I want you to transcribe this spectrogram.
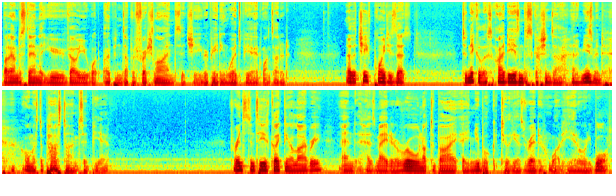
but I understand that you value what opens up a fresh line, said she, repeating words Pierre had once uttered. Now, the chief point is that to Nicholas, ideas and discussions are an amusement, almost a pastime, said Pierre. For instance, he is collecting a library and has made it a rule not to buy a new book till he has read what he had already bought.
